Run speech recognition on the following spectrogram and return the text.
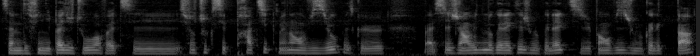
ça me définit pas du tout. En fait, c'est surtout que c'est pratique maintenant en visio parce que bah, si j'ai envie de me connecter, je me connecte. Si j'ai pas envie, je me connecte pas.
